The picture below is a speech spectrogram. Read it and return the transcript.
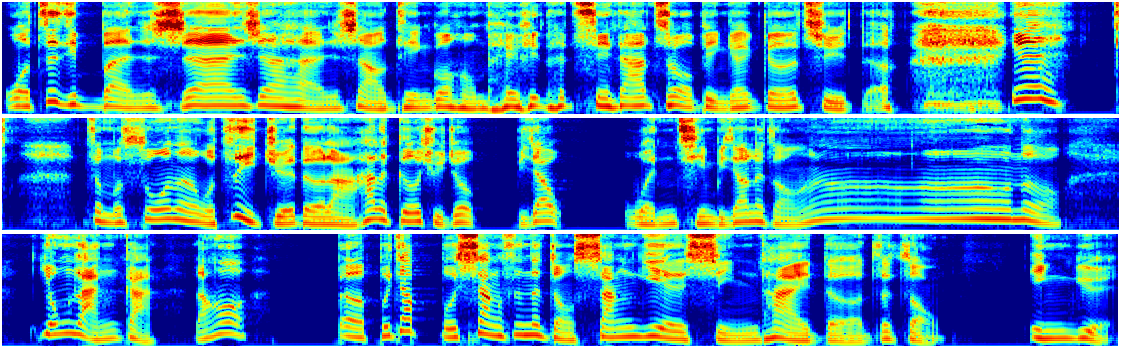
我自己本身是很少听过洪佩瑜的其他作品跟歌曲的，因为怎么说呢，我自己觉得啦，他的歌曲就比较文青，比较那种啊那种慵懒感，然后呃，比较不像是那种商业形态的这种。音乐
